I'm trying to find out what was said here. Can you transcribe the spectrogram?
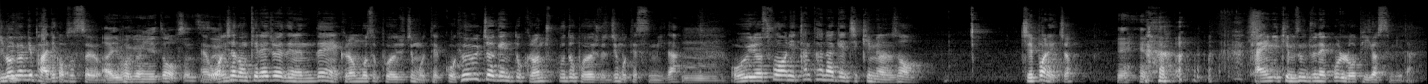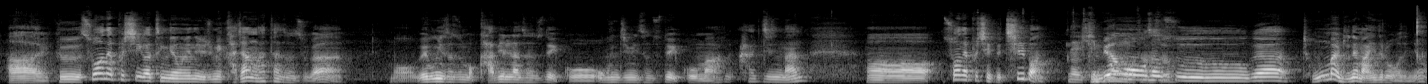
이번 경기 바디가 없었어요. 아, 이번 경기 또 네, 없었어요. one shot one kill 해줘야 되는데 그런 모습 보여주지 못했고 효율적인 또 그런 축구도 보여주지 못했습니다. 음, 오히려 수원이 탄탄하게 지키면서 질 뻔했죠. 예. 다행히 김승준의 골로 비겼습니다. 아, 그 수원 FC 같은 경우에는 요즘에 가장 핫한 선수가 뭐 외국인 선수 뭐 가빌란 선수도 있고 오군지미 선수도 있고 막 하- 하지만 어 수원 FC 그 7번 네, 김병오 김병오 선수. 선수가 정말 눈에 많이 들어오거든요.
